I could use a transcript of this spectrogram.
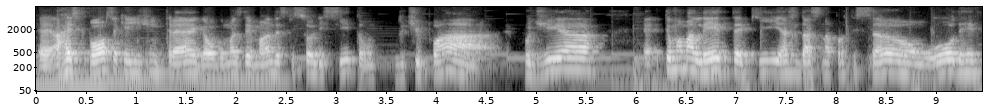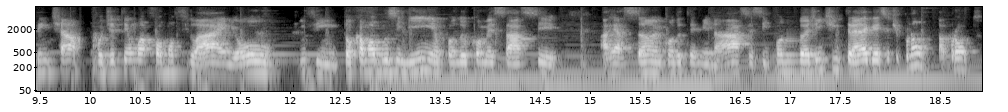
é, a resposta que a gente entrega, algumas demandas que solicitam, do tipo, ah, podia é, ter uma maleta que ajudasse na proteção, ou de repente, ah, podia ter uma forma offline, ou, enfim, tocar uma buzininha quando começasse a reação e quando terminasse, assim, quando a gente entrega esse tipo, não, tá pronto.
